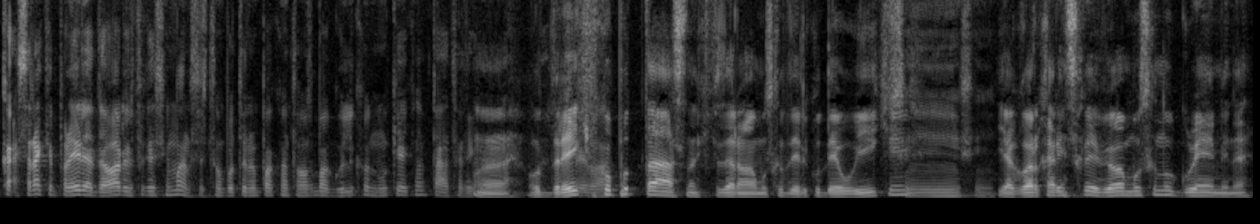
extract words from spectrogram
ca- será que pra ele é da hora? Ele fica assim, mano, vocês estão botando pra cantar uns bagulho que eu nunca ia cantar, tá ligado? é. O Drake Sei lá. ficou putaço, né? Que fizeram a música dele com o The Weeknd. Sim, sim. E agora o cara inscreveu a música no Grammy, né?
